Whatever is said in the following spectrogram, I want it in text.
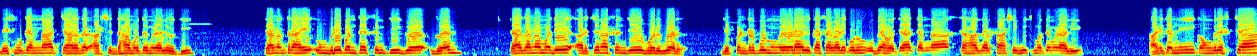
देशमुख यांना चार हजार आठशे दहा मतं मिळाली होती. त्यानंतर आहे उंबरे पंचायत समिती ग गण. त्या गणामध्ये अर्चना संजय वरगर जे पंढरपूर मंगळवेढा विकास आघाडीकडून उभ्या होत्या त्यांना सहा हजार सहाशे वीस मतं मिळाली. आणि त्यांनी काँग्रेसच्या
